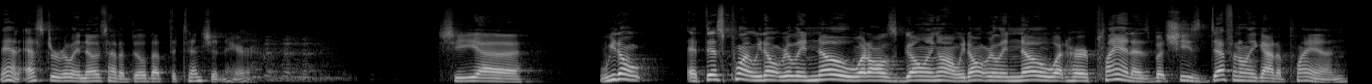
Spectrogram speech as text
Man, Esther really knows how to build up the tension here. She, uh, we don't, at this point, we don't really know what all's going on. We don't really know what her plan is, but she's definitely got a plan,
